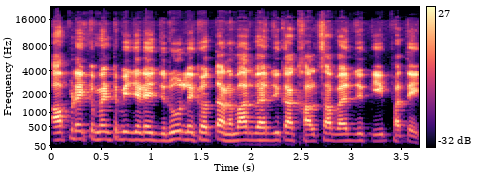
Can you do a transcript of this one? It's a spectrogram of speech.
ਆਪਣੇ ਕਮੈਂਟ ਵੀ ਜਿਹੜੇ ਜ਼ਰੂਰ ਲਿਖਿਓ। ਧੰਨਵਾਦ, ਵਾਹਿਗੁਰੂ ਜੀ ਕਾ ਖਾਲਸਾ, ਵਾਹਿਗੁਰੂ ਜੀ ਕੀ ਫਤਿਹ।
